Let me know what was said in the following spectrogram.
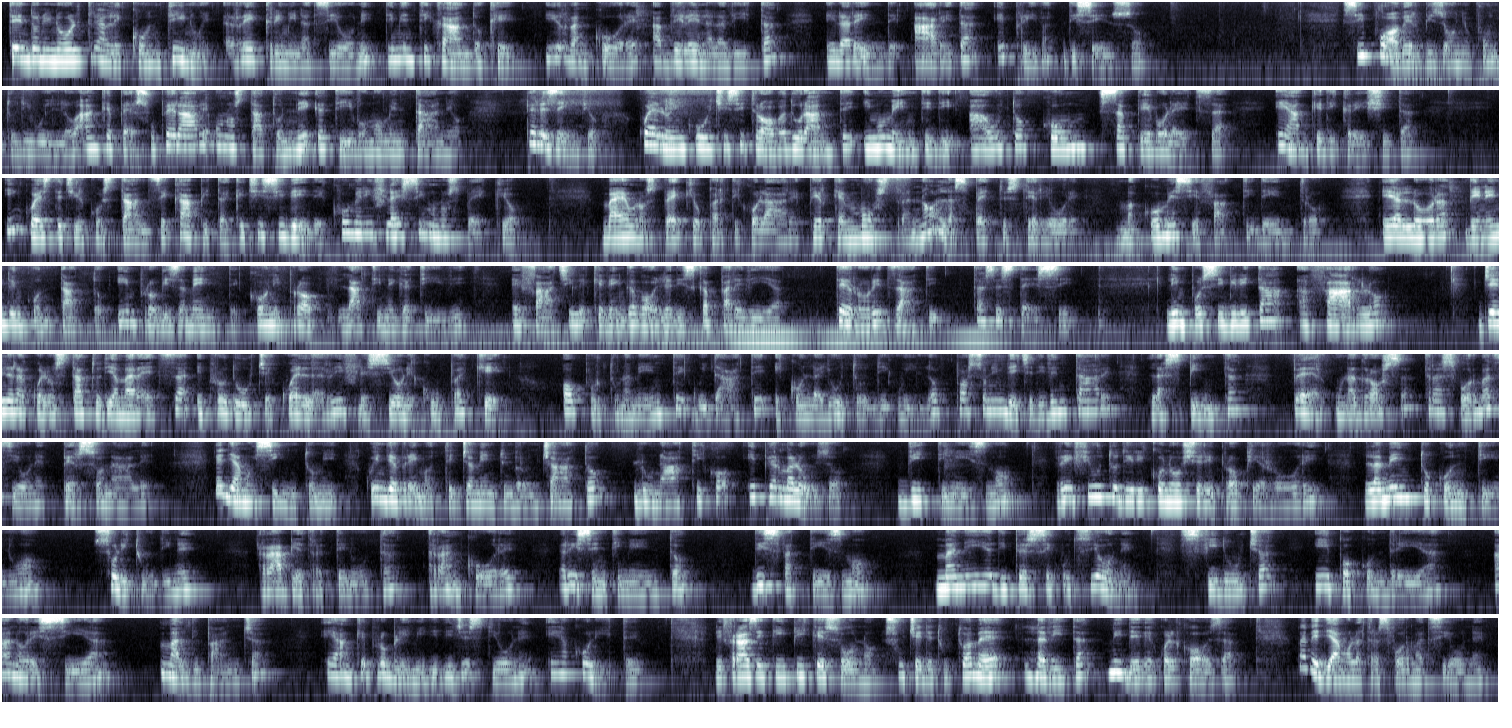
Tendono inoltre alle continue recriminazioni dimenticando che il rancore avvelena la vita e la rende arida e priva di senso. Si può aver bisogno appunto di Willow anche per superare uno stato negativo momentaneo, per esempio quello in cui ci si trova durante i momenti di autoconsapevolezza e anche di crescita. In queste circostanze capita che ci si vede come riflessi in uno specchio ma è uno specchio particolare perché mostra non l'aspetto esteriore, ma come si è fatti dentro. E allora, venendo in contatto improvvisamente con i propri lati negativi, è facile che venga voglia di scappare via, terrorizzati da se stessi. L'impossibilità a farlo genera quello stato di amarezza e produce quella riflessione cupa che, opportunamente guidate e con l'aiuto di Willow possono invece diventare la spinta per una grossa trasformazione personale. Vediamo i sintomi, quindi avremo atteggiamento imbronciato, lunatico e permaloso, vittimismo, rifiuto di riconoscere i propri errori, lamento continuo, solitudine, rabbia trattenuta, rancore, risentimento, disfattismo, mania di persecuzione, sfiducia, ipocondria, anoressia, mal di pancia e anche problemi di digestione e acolite. Le frasi tipiche sono succede tutto a me, la vita mi deve qualcosa. Ma vediamo la trasformazione.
